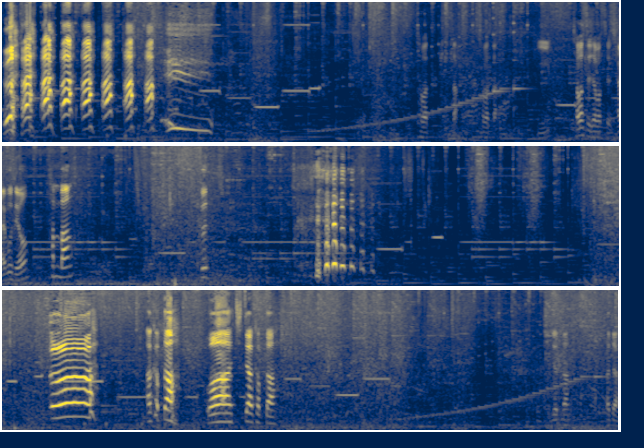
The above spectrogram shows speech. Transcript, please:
잡았다 잡았다 이 잡았어요 잡았어요 잘 보세요 한 방 끝. 아! 아깝다. 와, 진짜 아깝다. 뒤졌다. 가자.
